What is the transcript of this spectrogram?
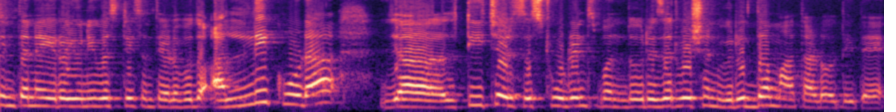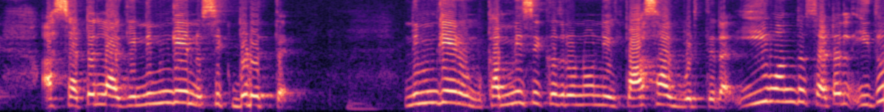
ಚಿಂತನೆ ಇರೋ ಯೂನಿವರ್ಸಿಟೀಸ್ ಅಂತ ಹೇಳ್ಬೋದು. ಅಲ್ಲಿ ಕೂಡ ಟೀಚರ್ಸ್ ಸ್ಟೂಡೆಂಟ್ಸ್ ಬಂದು ರಿಸರ್ವೇಶನ್ ವಿರುದ್ಧ ಮಾತಾಡೋದಿದೆ. ಆ ಸಟಲ್ ಆಗಿ ನಿಮ್ಗೇನು ಸಿಕ್ಬಿಡುತ್ತೆ? ನಿಮ್ಗೇನು ಕಮ್ಮಿ ಸಿಕ್ಕಿದ್ರು ನೀವು ಪಾಸ್ ಆಗ್ಬಿಡ್ತೀರಾ? ಈ ಒಂದು ಸಟಲ್ ಇದು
